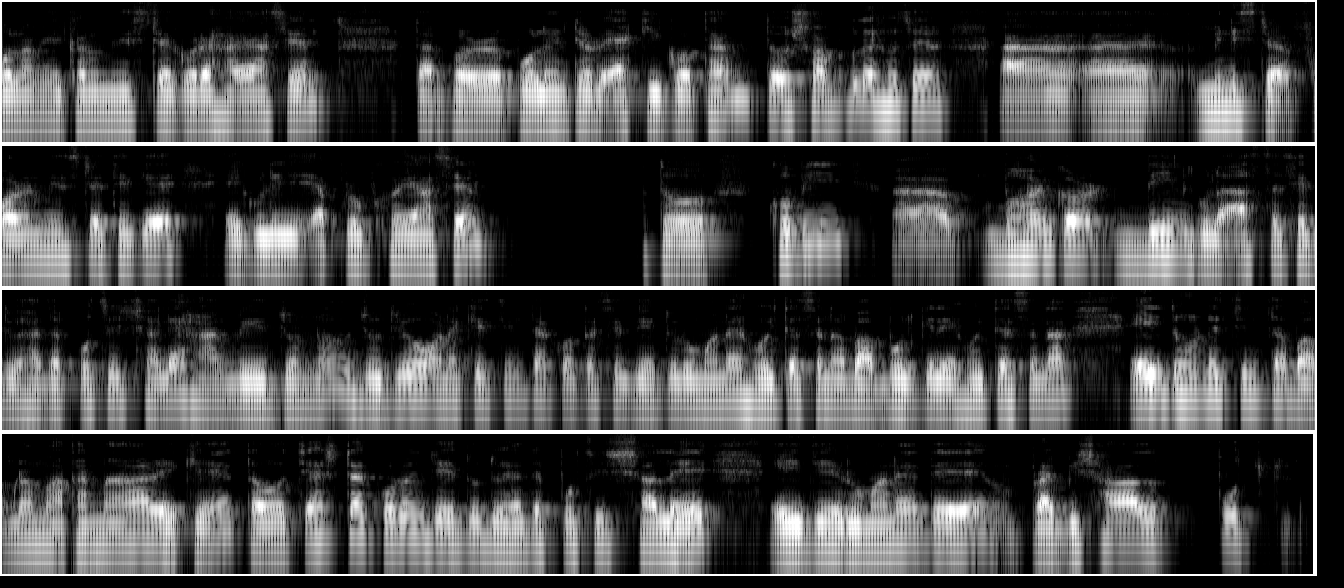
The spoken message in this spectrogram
বললাম এখানে মিনিস্টার করে হয়ে আসে, তারপর পোল্যান্ডের একই কথা। তো সবগুলো হচ্ছে মিনিস্টার ফরেন মিনিস্টার থেকে এগুলি অ্যাপ্রুভ হয়ে আসে। তো খুবই ভয়ঙ্কর দিনগুলো আসতেছে দুই হাজার পঁচিশ সালে হাঙ্গরির জন্য। যদিও অনেকে চিন্তা করতেছে যেহেতু রোমানে হইতেছে না বা বুলগেরিয়া হইতেছে না, এই ধরনের চিন্তা ভাবনা মাথা না রেখে, তো চেষ্টা করুন যেহেতু দুই হাজার পঁচিশ সালে এই যে রোমানেতে প্রায় বিশাল প্রচ-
